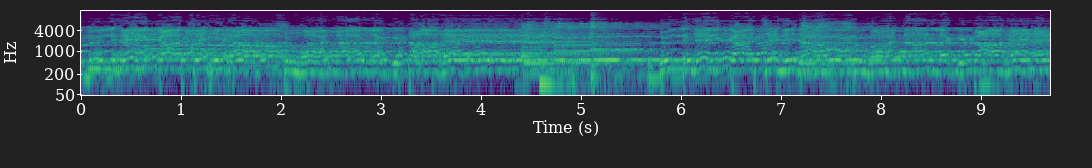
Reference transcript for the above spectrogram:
दुल्हे का चेहरा सुहाना लगता है दुल्हे का चेहरा सुहाना लगता है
